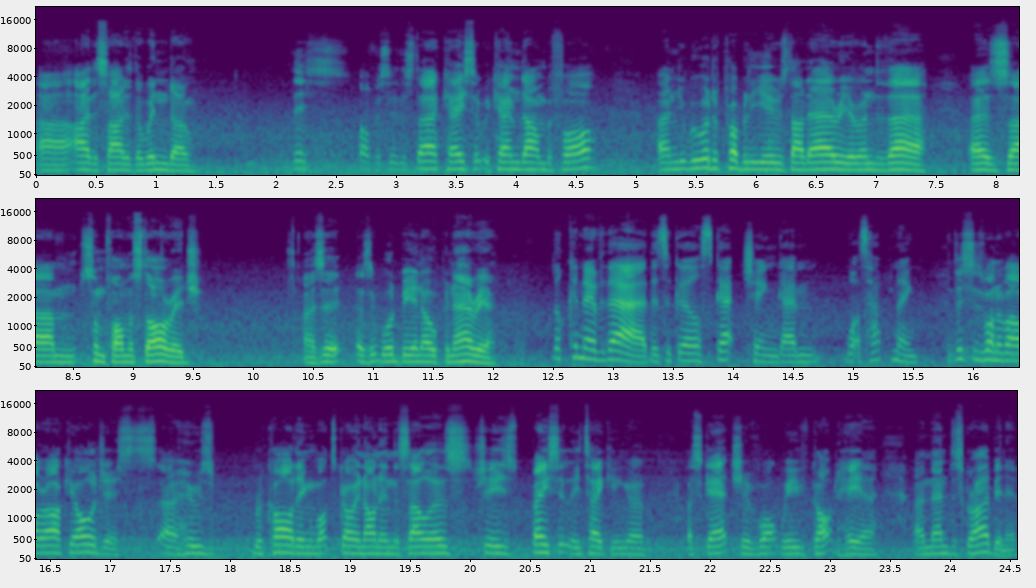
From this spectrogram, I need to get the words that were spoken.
uh, either side of the window. This, obviously the staircase that we came down before, and we would have probably used that area under there as um, some form of storage, as it, as it would be an open area. Looking over there, there's a girl sketching. Um, what's happening? This is one of our archaeologists uh, who's recording what's going on in the cellars. She's basically taking a, a sketch of what we've got here and then describing it.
